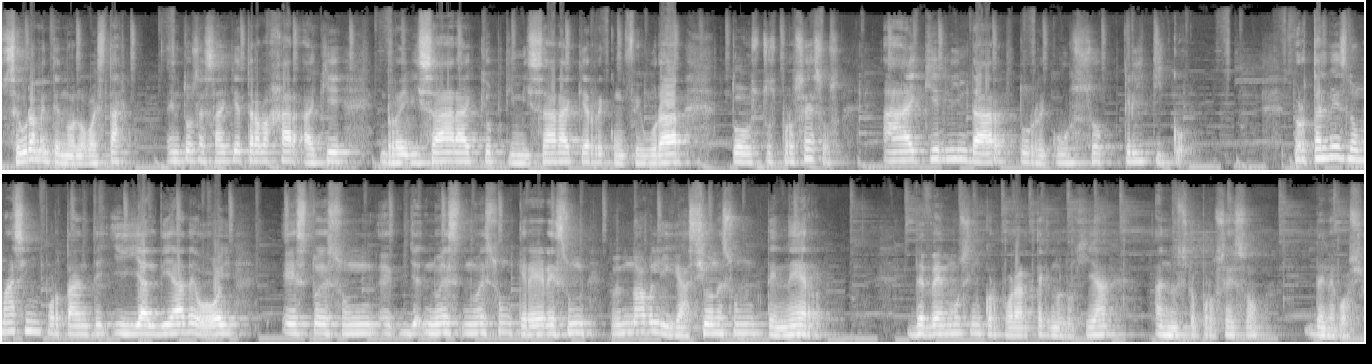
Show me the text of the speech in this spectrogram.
Seguramente no lo va a estar entonces hay que trabajar, hay que revisar, hay que optimizar, hay que reconfigurar todos tus procesos. Hay que blindar tu recurso crítico. Pero tal vez lo más importante y al día de hoy esto es un, eh, no, es, no es un querer, es una obligación, es un tener. Debemos incorporar tecnología a nuestro proceso de negocio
